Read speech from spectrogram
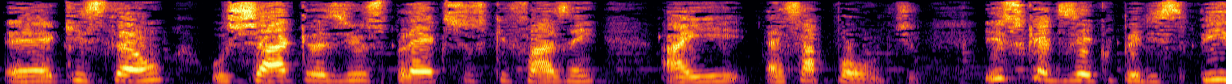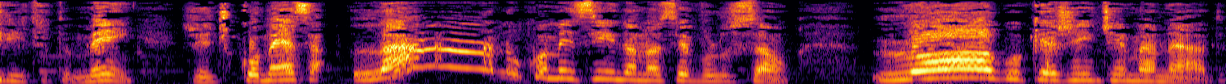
É, que estão os chakras e os plexos que fazem aí essa ponte. Isso quer dizer que o perispírito também, a gente começa lá no comecinho da nossa evolução, logo que a gente é emanado.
